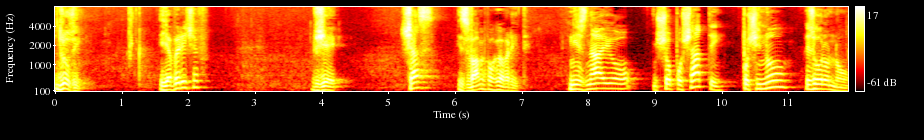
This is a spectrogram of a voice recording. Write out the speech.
Друзі, я вирішив вже час із вами поговорити. Не знаю, що почати. Почну з головного.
